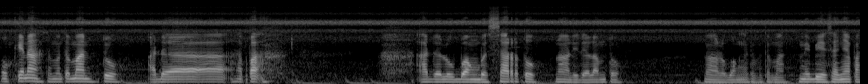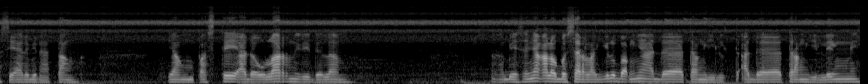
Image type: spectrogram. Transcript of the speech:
Oke nah teman-teman. Tuh ada apa? Ada lubang besar tuh. Nah di dalam tuh. Nah lubangnya teman-teman. Ini biasanya pasti ada binatang yang pasti ada ular nih di dalam. Nah biasanya kalau besar lagi lubangnya ada terang ada terang nih.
